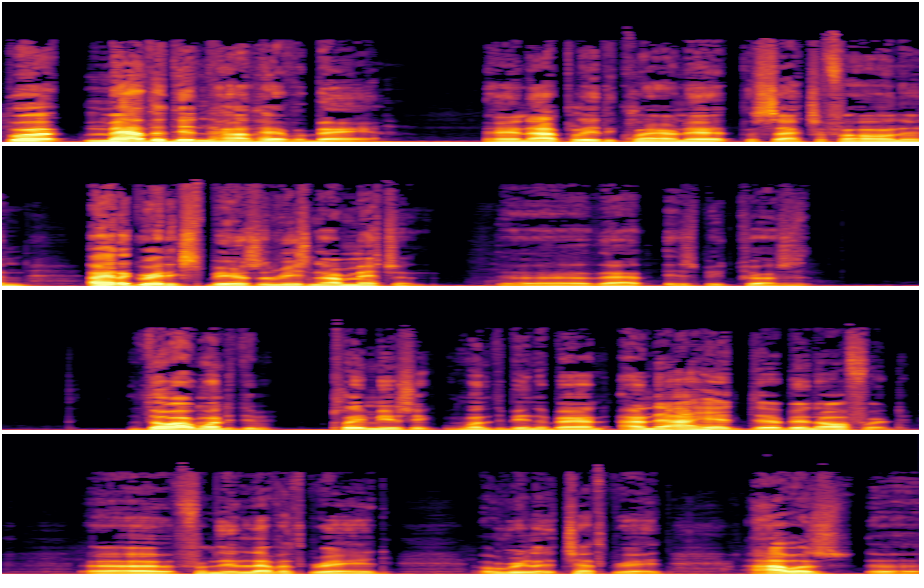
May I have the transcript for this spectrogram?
But Mather didn't have a band, and I played the clarinet, the saxophone, and I had a great experience. The reason I mentioned uh, that is because though I wanted to play music, wanted to be in the band, and I had uh, been offered uh, from the 11th grade, or really 10th grade, I was uh,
